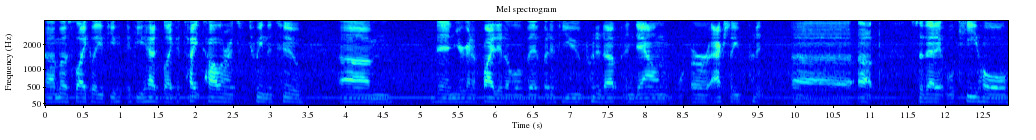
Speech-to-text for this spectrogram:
uh, most likely if you if you had like a tight tolerance between the two um, then you're going to fight it a little bit. But if you put it up and down, or actually put it uh, up so that it will keyhole,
